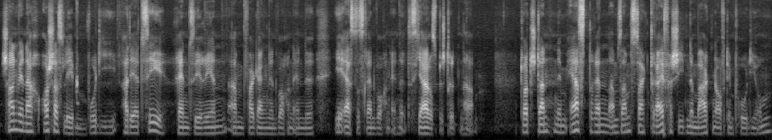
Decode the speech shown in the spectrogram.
Schauen wir nach Oschersleben, wo die ADAC-Rennserien am vergangenen Wochenende ihr erstes Rennwochenende des Jahres bestritten haben. Dort standen im ersten Rennen am Samstag drei verschiedene Marken auf dem Podium,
